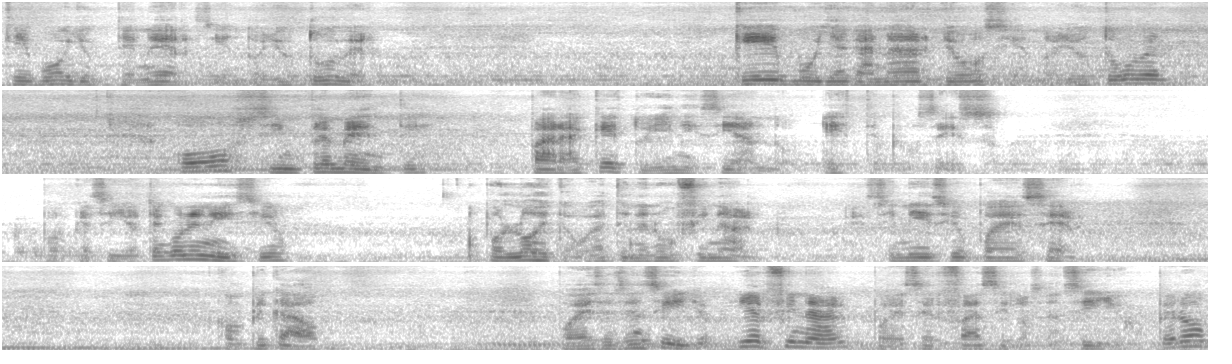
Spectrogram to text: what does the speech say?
¿Qué voy a obtener siendo youtuber? ¿Qué voy a ganar yo siendo youtuber? O simplemente, ¿para qué estoy iniciando este proceso? Porque si yo tengo un inicio, por lógica voy a tener un final. Ese inicio puede ser complicado, puede ser sencillo y el final puede ser fácil o sencillo. Pero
